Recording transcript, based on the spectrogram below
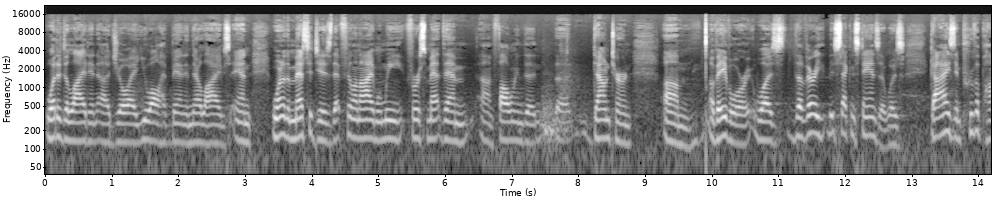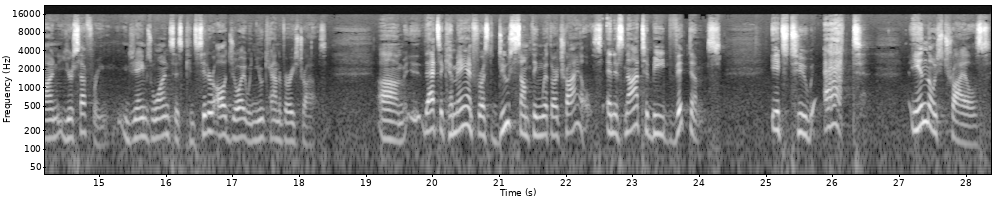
what a delight and uh, joy you all have been in their lives. And one of the messages that Phil and I, when we first met them um, following the, the downturn, um, of Avor was the very second stanza was, guys, improve upon your suffering. James 1 says, consider all joy when you encounter various trials. Um, that's a command for us to do something with our trials. And it's not to be victims, it's to act in those trials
